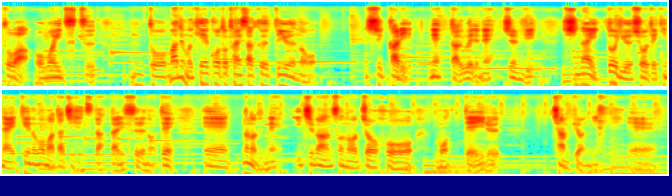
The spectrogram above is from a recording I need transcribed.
とは思いつつ、うんと、まあでも傾向と対策っていうのをしっかり練った上でね、準備しないと優勝できないっていうのもまた事実だったりするので、えー、なのでね、一番その情報を持っているチャンピオンに、えー、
